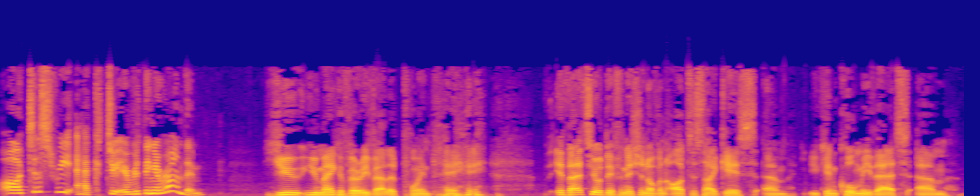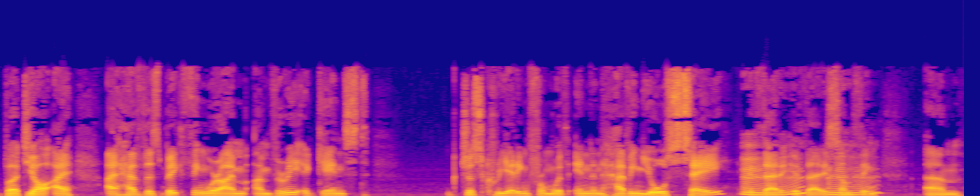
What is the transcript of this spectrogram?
Artists react to everything around them. You you make a very valid point there. if that's your definition of an artist, I guess um, you can call me that. Um, but yeah, I I have this big thing where I'm I'm very against just creating from within and having your say, if that if that is something. Um,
